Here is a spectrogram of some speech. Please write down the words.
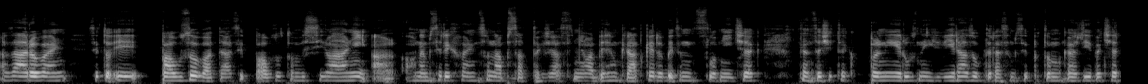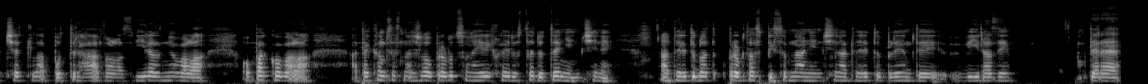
a zároveň si to i pauzovat, dát si pauzu v tom vysílání a honem si rychle něco napsat. Takže já jsem měla během krátké doby ten slovníček, ten sešitek plný různých výrazů, které jsem si potom každý večer četla, potrhávala, zvýrazňovala, opakovala a tak jsem se snažila opravdu co nejrychleji dostat do té Němčiny. A tehdy to byla opravdu ta spisovná Němčina, tehdy to byly jen ty výrazy, které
